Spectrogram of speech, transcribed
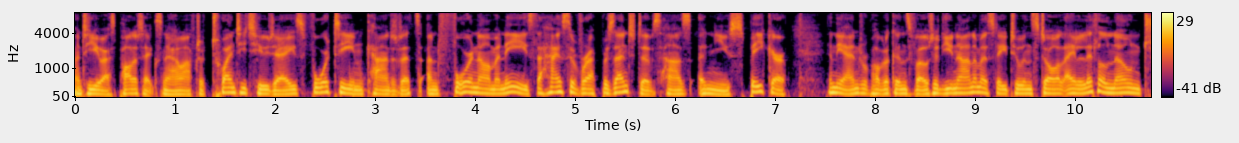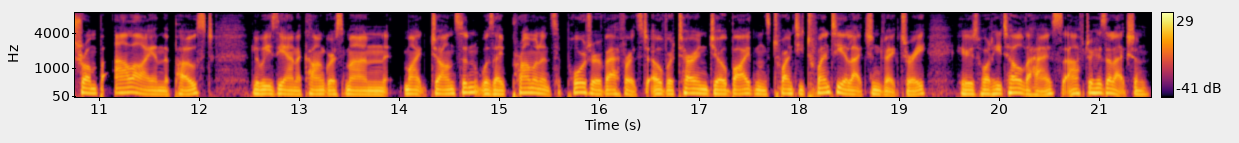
And to US politics now, after 22 days, 14 candidates, and four nominees, the House of Representatives has a new Speaker. In the end, Republicans voted unanimously to install a little known Trump ally in the post. Louisiana Congressman Mike Johnson was a prominent supporter of efforts to overturn Joe Biden's 2020 election victory. Here's what he told the House after his election.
